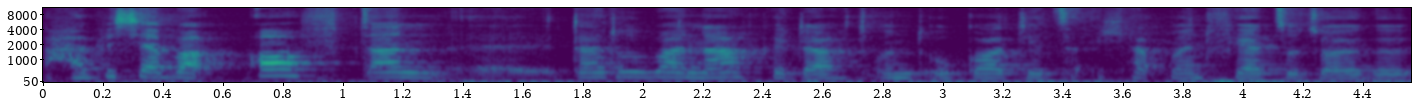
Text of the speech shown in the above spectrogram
habe ich aber oft dann äh, darüber nachgedacht und oh Gott, jetzt ich habe mein Pferd so doll ge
